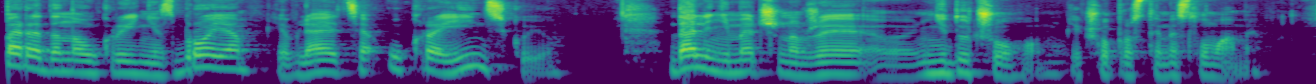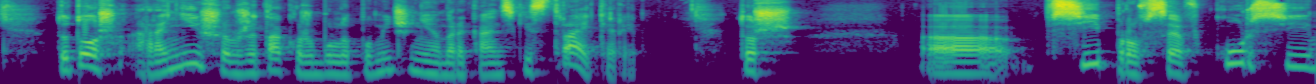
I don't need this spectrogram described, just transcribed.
передана Україні зброя являється українською. Далі Німеччина вже е, ні до чого, якщо простими словами. До того ж, раніше вже також були помічені американські страйкери. Тож е, всі про все в курсі,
